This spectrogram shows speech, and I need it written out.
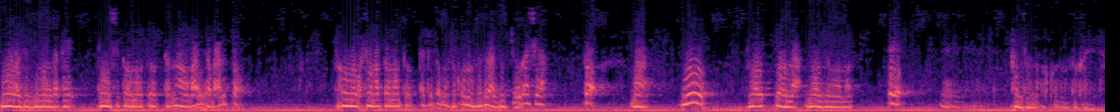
今まで自分が天使と思っておったのはお前が番と。そこの奥様と思っておったけども、そこのそれは受注頭と、まあ、いうような名字を持って、えー、神様の心を解かれた。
